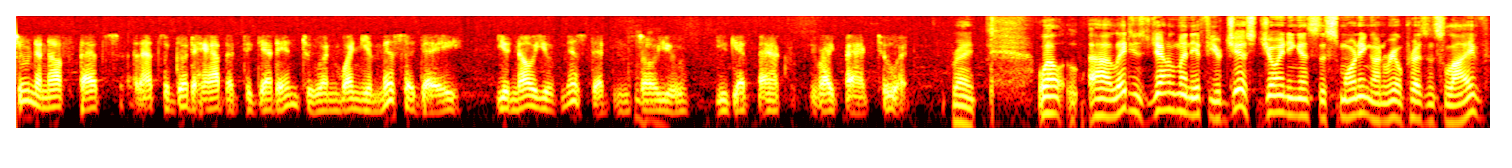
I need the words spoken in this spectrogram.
soon enough, that's that's a good habit to get into. And when you miss a day, you know you've missed it, and so you you get back right back to it. Right. Well, uh, ladies and gentlemen, if you're just joining us this morning on Real Presence Live,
